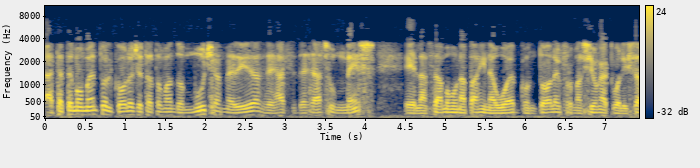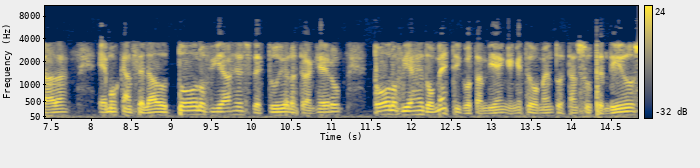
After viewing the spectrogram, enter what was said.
Hasta este momento el college está tomando muchas medidas desde hace, desde hace un mes. Eh, lanzamos una página web con toda la información actualizada. Hemos cancelado todos los viajes de estudio al extranjero. Todos los viajes domésticos también en este momento están suspendidos.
